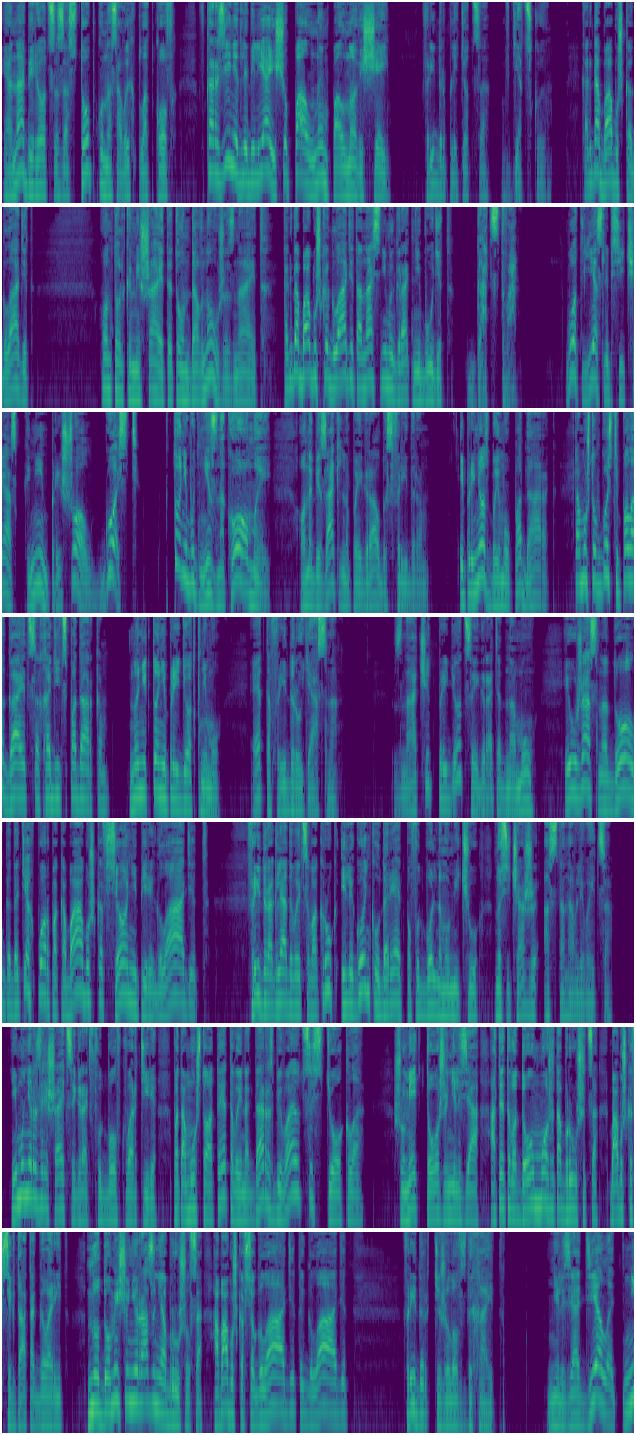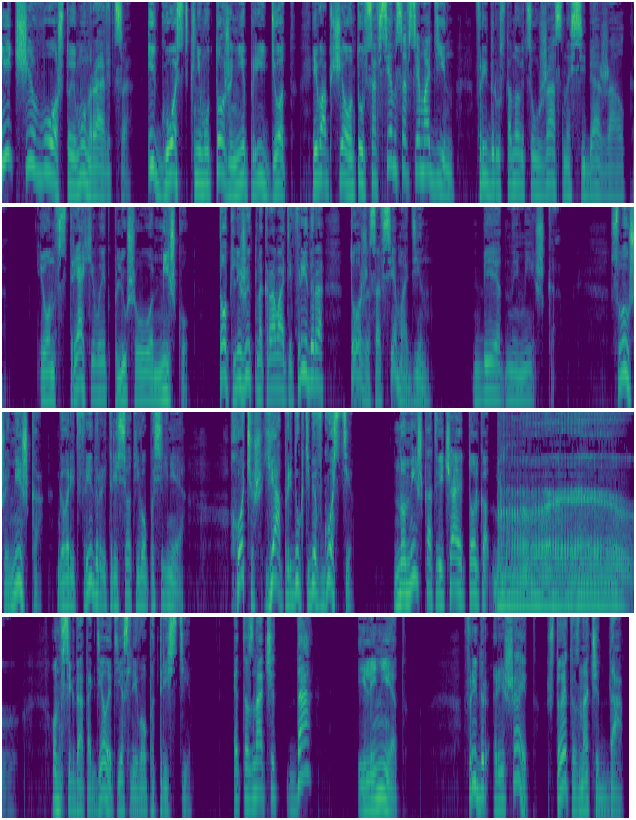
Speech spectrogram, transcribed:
И она берется за стопку носовых платков, в корзине для белья еще полным-полно вещей. Фридер плетется в детскую. Когда бабушка гладит, он только мешает, это он давно уже знает. Когда бабушка гладит, она с ним играть не будет. Гадство! Вот если б сейчас к ним пришел гость, кто-нибудь незнакомый, он обязательно поиграл бы с Фридером и принес бы ему подарок, потому что в гости полагается ходить с подарком, но никто не придет к нему, это Фридеру ясно. Значит, придется играть одному. И ужасно долго, до тех пор, пока бабушка все не перегладит. Фридер оглядывается вокруг и легонько ударяет по футбольному мячу, но сейчас же останавливается. Ему не разрешается играть в футбол в квартире, потому что от этого иногда разбиваются стекла. Шуметь тоже нельзя, от этого дом может обрушиться, бабушка всегда так говорит. Но дом еще ни разу не обрушился, а бабушка все гладит и гладит. Фридер тяжело вздыхает. Нельзя делать ничего, что ему нравится. И гость к нему тоже не придет. И вообще он тут совсем-совсем один. Фридеру становится ужасно себя жалко. И он встряхивает плюшевого мишку. Тот лежит на кровати Фридера, тоже совсем один. Бедный Мишка. «Слушай, Мишка», — говорит Фридер и трясет его посильнее, — «хочешь, я приду к тебе в гости?» Но Мишка отвечает только Он всегда так делает, если его потрясти. Это значит «да» или «нет»? Фридер решает, что это значит «да».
